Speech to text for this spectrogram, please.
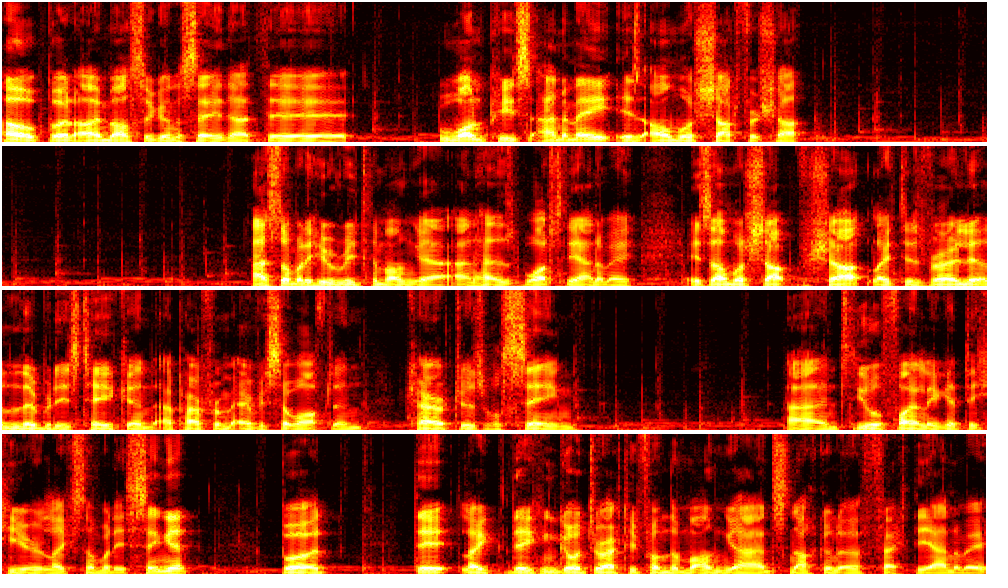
Oh, but I'm also going to say that the One Piece anime is almost shot for shot. as somebody who reads the manga and has watched the anime, it's almost shot for shot. Like there's very little liberties taken, apart from every so often characters will sing, and you'll finally get to hear like somebody sing it, but they like they can go directly from the manga and it's not gonna affect the anime.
